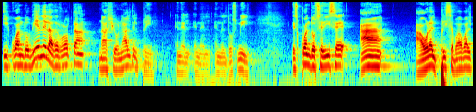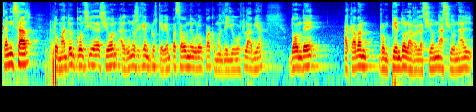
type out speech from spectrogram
y cuando viene la derrota nacional del PRI en el, en el, en el 2000, es cuando se dice, ah, ahora el PRI se va a balcanizar, tomando en consideración algunos ejemplos que habían pasado en Europa, como el de Yugoslavia, donde acaban rompiendo la relación nacional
